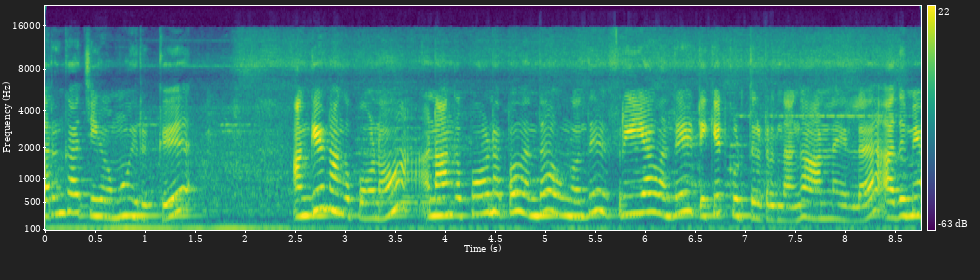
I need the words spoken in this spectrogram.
அருங்காட்சியகமும் இருக்குது அங்கேயும் நாங்கள் போனோம். நாங்கள் போனப்போ வந்து அவங்க வந்து ஃப்ரீயாக வந்து டிக்கெட் கொடுத்துக்கிட்டு இருந்தாங்க ஆன்லைனில் அதுவுமே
